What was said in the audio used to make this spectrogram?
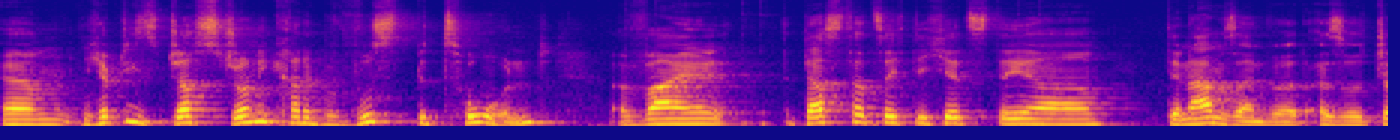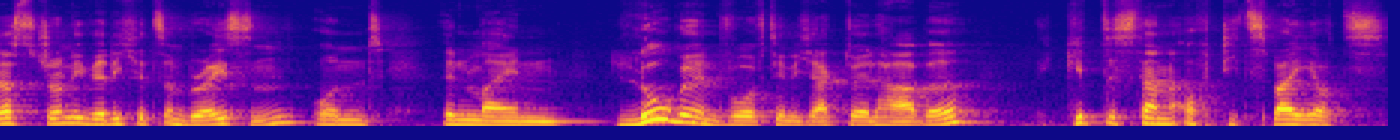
Ähm, ich habe dieses Just Johnny gerade bewusst betont, weil das tatsächlich jetzt der, der Name sein wird. Also Just Johnny werde ich jetzt embracen und in meinen Logo-Entwurf, den ich aktuell habe, gibt es dann auch die zwei Js.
